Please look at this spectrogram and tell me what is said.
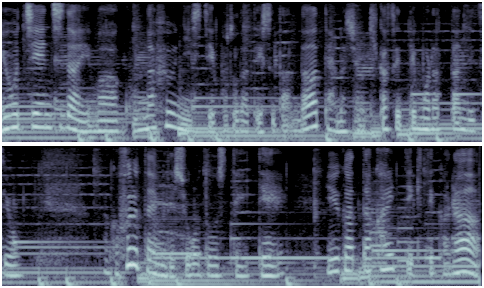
幼稚園時代はこんな風にして子育てしてたんだって話を聞かせてもらったんですよ。なんかフルタイムで仕事をしていて夕方帰ってきてから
